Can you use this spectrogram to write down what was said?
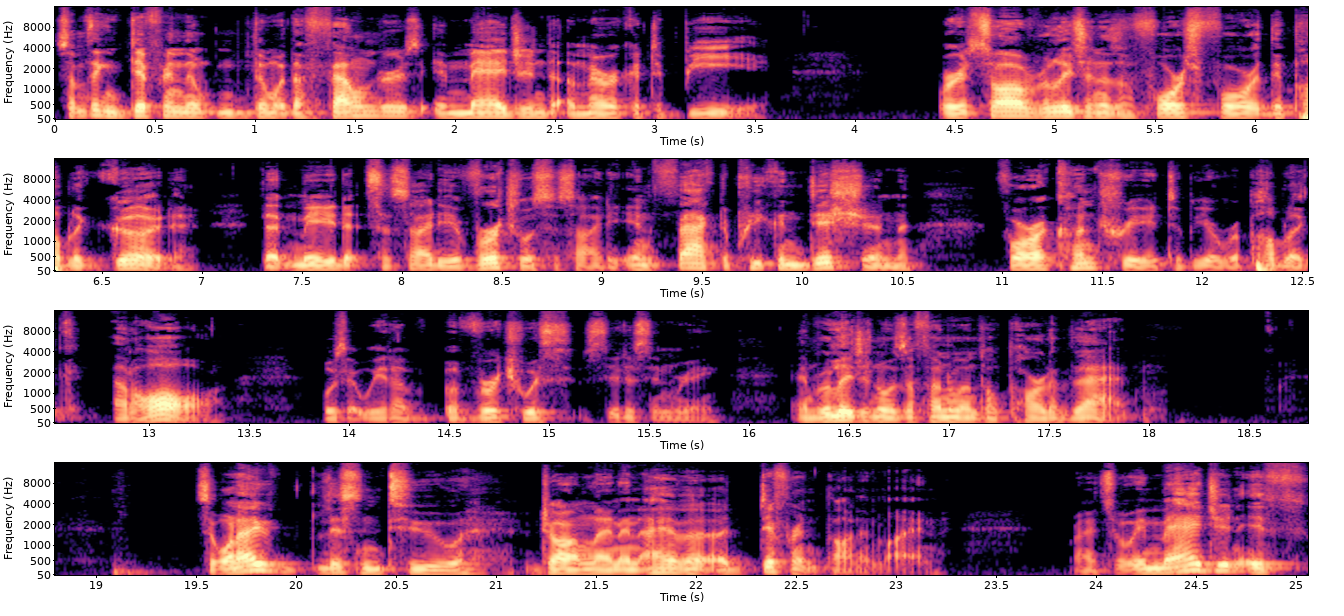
Something different than, than what the founders imagined America to be, where it saw religion as a force for the public good that made society a virtuous society. In fact, a precondition for our country to be a republic at all was that we had a, a virtuous citizenry. And religion was a fundamental part of that. So when I listen to John Lennon, I have a, a, different thought in mind. Right? So imagine if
